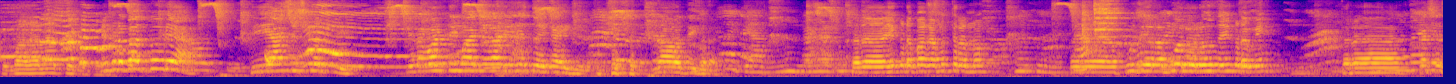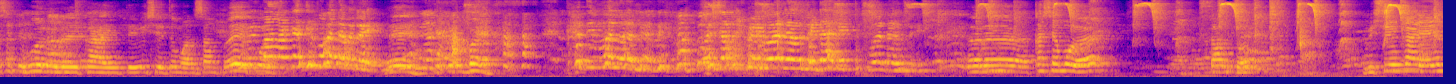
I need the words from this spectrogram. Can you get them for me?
तू बघा ना ते बघ. इकडे बघ पिवड्या ती अशीच करते. तिला वाटते माझी गाडी नेतोय काय की जावा तिकडं तर इकडे बघा मित्रांनो. तर पूजेला बोलवलं होतं इकडं मी. तर कशासाठी बोलवलंय काय ते विषय तुम्हाला सांगतो. ए तुम्ही मला कधी बोलवलंय? ए इकडे बघ. कधी बोलवलं नाही. कशाला मी बोलवलं डायरेक्ट बोलवले तर कशामुळं सांगतो. विषय काय आहे?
